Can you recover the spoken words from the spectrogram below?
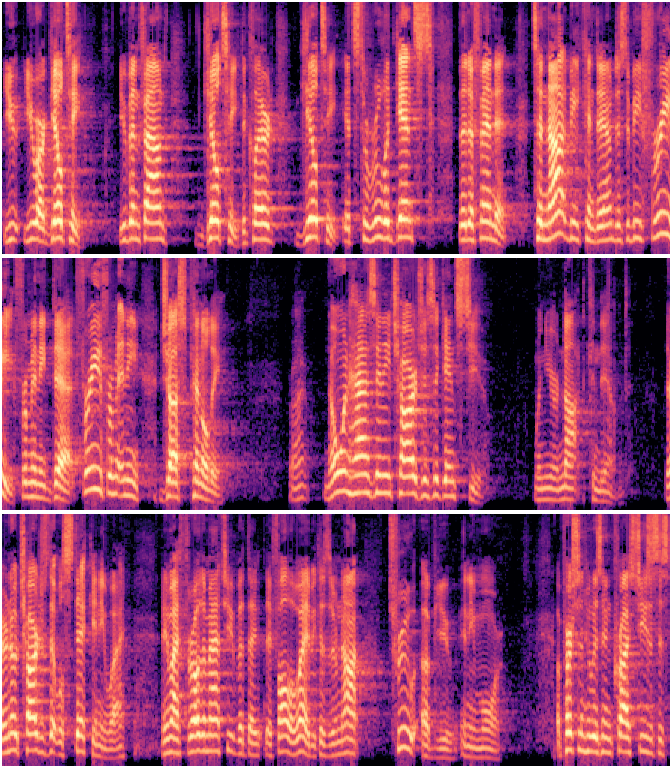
you, you are guilty. You've been found guilty, declared guilty. It's to rule against the defendant. To not be condemned is to be free from any debt, free from any just penalty. Right? No one has any charges against you when you're not condemned. There are no charges that will stick anyway. They might throw them at you, but they, they fall away because they're not true of you anymore. A person who is in Christ Jesus is,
